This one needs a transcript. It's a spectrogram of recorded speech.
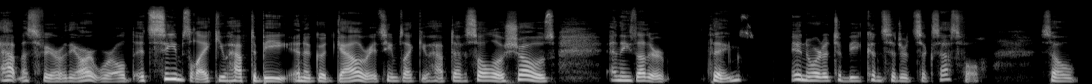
atmosphere of the art world. It seems like you have to be in a good gallery. It seems like you have to have solo shows and these other things in order to be considered successful. So,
